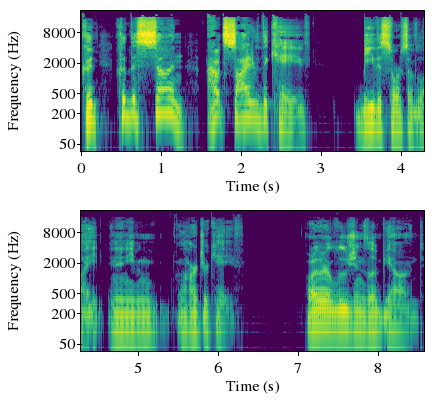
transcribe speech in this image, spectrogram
Could, could the sun outside of the cave be the source of light in an even larger cave? What other illusions live beyond?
